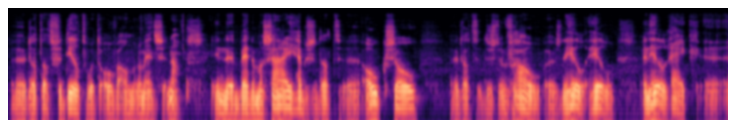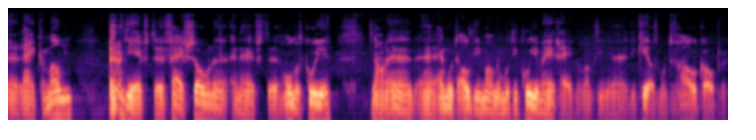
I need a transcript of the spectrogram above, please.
dat dat verdeeld wordt over andere mensen. Nou, in de, bij de Maasai hebben ze dat ook zo. dat dus een vrouw, is een heel, heel, een heel rijk, een rijke man, die heeft vijf zonen en heeft honderd koeien. Nou, eh, hij moet al die mannen moet die koeien meegeven, want die, eh, die kerels moeten vrouwen kopen.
